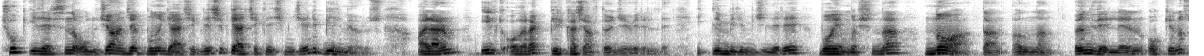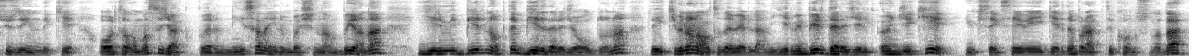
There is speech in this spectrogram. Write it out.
çok ilerisinde olacağı ancak bunun gerçekleşip gerçekleşmeyeceğini bilmiyoruz. Alarm ilk olarak birkaç hafta önce verildi. İklim bilimcileri bu ayın başında NOAA'dan alınan ön verilerin okyanus yüzeyindeki ortalama sıcaklıkların Nisan ayının başından bu yana 21.1 derece olduğunu ve 2016'da verilen 21 derecelik önceki yüksek seviyeyi geride bıraktığı konusunda da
